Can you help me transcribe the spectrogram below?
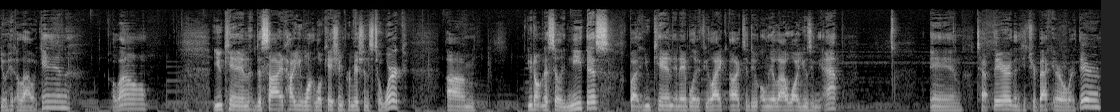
you'll hit allow again, allow, you can decide how you want location permissions to work. Um, you don't necessarily need this, but you can enable it if you like. I like to do only allow while using the app. And tap there, then hit your back arrow right there.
